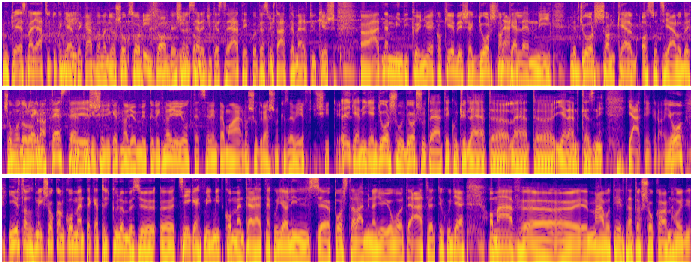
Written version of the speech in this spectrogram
Úgyhogy ezt már játszottuk a gyertekádban nagyon sokszor, Így van, és így nagyon van. szeretjük ezt a játékot, ezt most átemeltük, és hát nem mindig könnyűek a kérdések, gyorsan Nem. kell lenni, gyorsan kell asszociálnod egy csomó dologra. Teszteltük, és... és egyiket nagyon működik. Nagyon jót tett szerintem a hármasugrásnak ez a vérfrissítés. igen, igen, gyorsul, gyorsult a játék, úgyhogy lehet, lehet jelentkezni játékra. Jó? Írtatok még sokan kommenteket, hogy különböző cégek még mit kommentelhetnek, ugye a Lils ö, poszt alá, ami nagyon jó volt, átvettük, ugye a MÁV, MÁV-ot írtátok sokan, hogy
